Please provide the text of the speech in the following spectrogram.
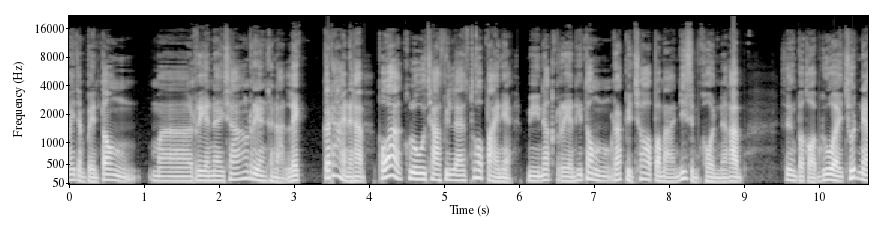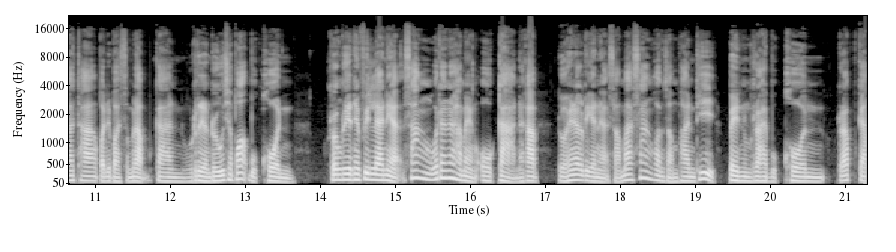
ไม่จำเป็นต้องมาเรียนในชั้นเรียนขนาดเล็กก็ได้นะครับ เพราะว่าครูชาวฟินแลนด์ทั่วไปเนี่ยมีนักเรียนที่ต้องรับผิดชอบประมาณ 20 คนนะครับ ซึ่งประกอบด้วยชุดแนวทางปฏิบัติสำหรับการเรียนรู้เฉพาะบุคคล โรงเรียนในฟินแลนด์เนี่ยสร้างวัฒนธรรมแห่งโอกาสนะครับ โดยให้นักเรียนเนี่ยสามารถสร้างความสัมพันธ์ที่เป็นรายบุคคล รับก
